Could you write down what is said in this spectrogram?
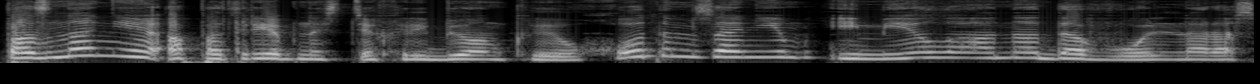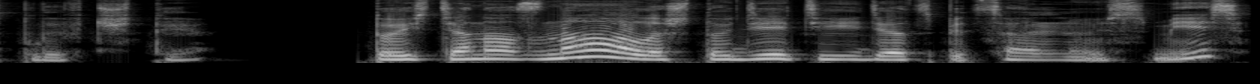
познание о потребностях ребенка и уходом за ним имела она довольно расплывчатые. То есть она знала, что дети едят специальную смесь,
